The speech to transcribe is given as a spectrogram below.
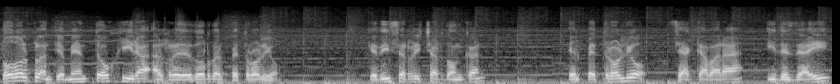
Todo el planteamiento gira alrededor del petróleo, que dice Richard Duncan, el petróleo se acabará y desde ahí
